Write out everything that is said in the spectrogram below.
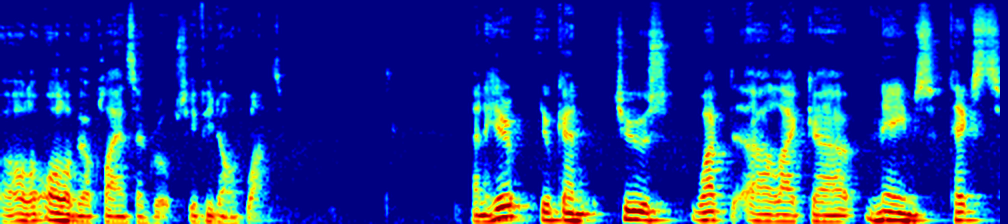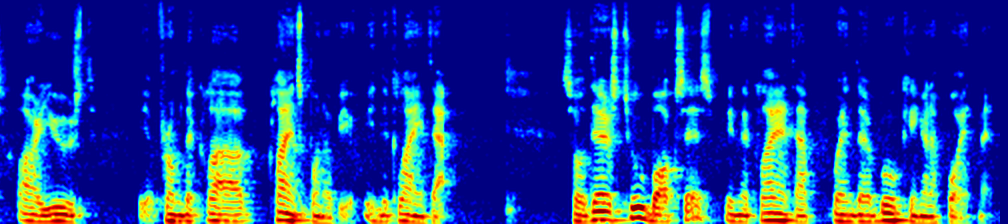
all, all of your clients and groups if you don't want. And here you can choose what uh, like uh, names, texts are used from the cl client's point of view in the client app. So there's two boxes in the client app when they're booking an appointment.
